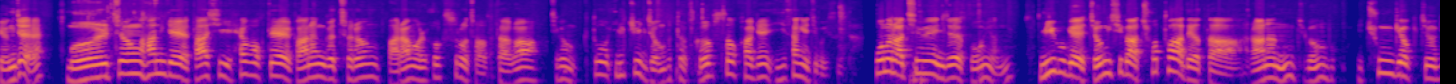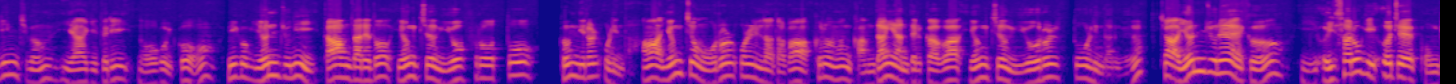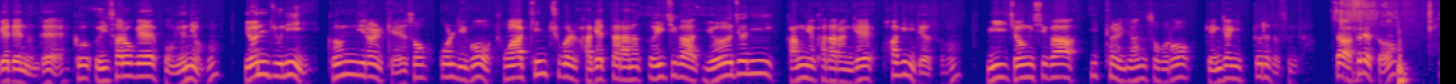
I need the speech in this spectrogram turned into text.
경제 멀쩡한 게 다시 회복돼 가는 것처럼 바람을 억수로 잡다가 지금 또 일주일 전부터 급속하게 이상해지고 있습니다. 오늘 아침에 이제 보면 미국의 정시가 초토화되었다라는 지금 충격적인 지금 이야기들이 나오고 있고 미국 연준이 다음 달에도 0.25%또 금리를 올린다. 아마 0.5를 올리려다가 그러면 감당이 안 될까봐 0.25를 또 올린다는 거예요. 자, 연준의 그이 의사록이 어제 공개됐는데 그 의사록에 보면요. 연준이 금리를 계속 올리고 통화 긴축을 하겠다라는 의지가 여전히 강력하다는 게 확인이 되어서 미 정시가 이틀 연속으로 굉장히 떨어졌습니다. 자, 그래서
